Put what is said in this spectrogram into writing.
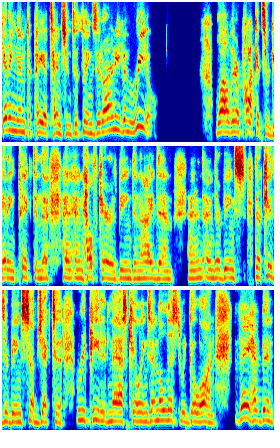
getting them to pay attention to things that aren't even real while their pockets are getting picked and the and, and health care is being denied them and and they're being their kids are being subject to repeated mass killings and the list would go on they have been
